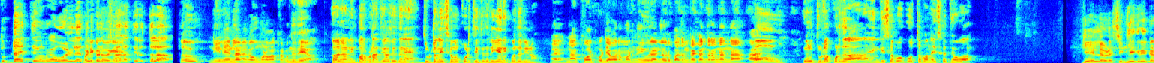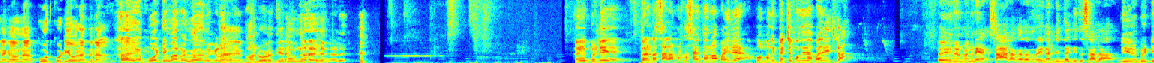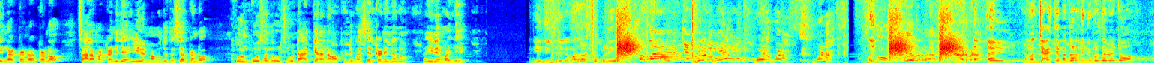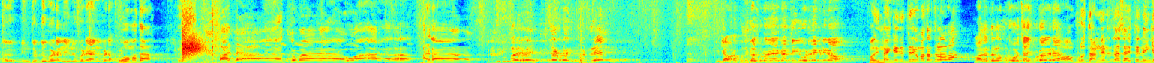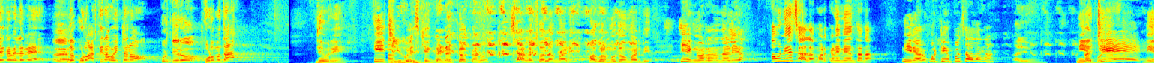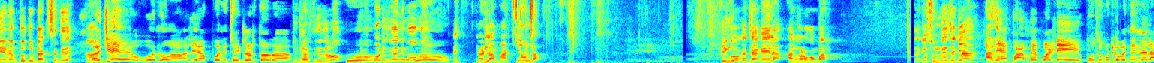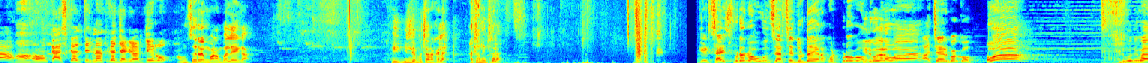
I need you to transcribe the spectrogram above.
ದುಡ್ಡು ಐತಿ ಅವನ್ಗ ಒಳ್ಳೆ ಮಡಿಕೊಂಡು ಹೋಗಿ. ಸಾಲ ತಿರುತ್ತಲ್ಲ? ನೀನೇನ್ಲ ನಂಗೆ ಅವು ಮಾಡ್ಬೇಕು ಬಂದಿದ್ಯಾ ನನಗೆ ಬರ್ಬೇಡ ಅಂತ ಹೇಳ್ತಿದ್ದಾನೆ. ದುಡ್ಡನ್ನ ಇಸ್ಕೊಂಡು ಕೊಡ್ತೀನಿ ಅಂತ ಏನಕ್ಕೆ ಬಂದೆ ನೀನು? ನಾ ಕೋಟ್ ಕೊಟ್ಟು ವ್ಯವಹಾರ ಮಾಡ್ತೀನಿ. ಇವ್ರ ಎಲ್ಲರೂ ಬಾತ್ರೂಮ್ ಬೇಕಂತಾರ ನನ್ನ? ಇವ್ರು ದುಡ್ಡ ಕೊಡ್ದಾರ ಹೆಂಗ್ ಇಸ್ಕೋಬೇಕು ಗೊತ್ತಪ್ಪ ನಾ ಇಸ್ಕೊತೀನಿ ಹೋಗ. ಎಲ್ಲ ಒಳ್ಳೆ ಸಿಗ್ಲಿಗ್ರಿ ಕಣಂಗ ಅವನ. ಕೋಟ್ ಕೋಟಿ ಅವರ ಅಂದನ. ಬೋಟಿ ಮಾರಂಗ ಅನ್ಕಣ ಬಾ ನೋಡೋದೇನ ಅವನ. ಏ ಬಡ್ಡಿ ಗಂಡ ಸಾಲ ಮಾಡ್ಕೊ ಸಾಯ್ತಾವನ? ಬೈಲೆ ಅಪ್ಪನ ಮಲ್ಲಿ ಬೆಚ್ಚಕೊಂಡಿದ್ದ ಬೈಲಿ ಈಜ್ಗ ಏಯ್ ನನ್ನ ಮಗನೇ ಸಾಲ ಆಗದಂದ್ರೆ ನನ್ನಿಂದಾಗಿದ್ದು ಸಾಲ. ನೀನು ಬೆಟ್ಟಿಂಗ್ ಆಡ್ಕೊಂಡು ಆಡ್ಕೊಂಡು ಸಾಲ ಮಾಡ್ಕೊಂಡಿದ್ದೆ ಈ ನನ್ನ ಮಗನ ಜೊತೆ ಸೇರ್ಕೊಂಡು. ಒಂದು ಕೂಸಂದು ಉಳಿಸ್ಬಿಟ್ಟು ಅದಕ್ಕೆ ನಾನು ನಮ್ಮ ಮೇಲೆ ಸೇರ್ಕೊಂಡಿ ನಾನು. ಏನೇನು ಮಾಡಲಿ? ಹಿಂದಿಗೆ ತಿರುಗಿ ಮಾತ್ರ ಒಬ್ಬನಿಗೆ ಏಯ್ ಮಗ ಜಾಸ್ತಿ ಮಾತಾಡೋ ನಿಂಗೆ ಬೀಳ್ತೇವೆ ಬೇಟು ನಿನ್ ದುಡ್ಡು ಬೇಡ ನೀನು ಬೇಡ ಅನ್ಬೇಡ ಬೇಡ. ಓ ಮತ. ಅಣ್ಣ ಅತ್ಕಮ್ಮ ವಾ ಅಣ್ಣ. ಯಾವನ ಬುದ್ಧಿ ಕಳ್ಸ್ಕೊಡೋ ಯಾಕೆ? ತಿಂಗಿ ಹೊಡ್ದಂಗ ನೀನು? ಮತ್ತೆ ನಂಗೆ ಇದ್ದೀರಿ ಮಾತಾಡ್ತಾಳವ ಮಾತಾಡ್ತಾಳ ಬಿಡು ಹೊಡ್ ಚಾಯ್ಸ್ ಬಿಡು ಆ ಬಿಡು ನನ್ನ ನಾ ಸಾಯ್ತೀನಿ ಹಿಂಗೆ ಅವೆಲ್ಲವೇ? ಇಲ್ಲ ಕೊಡು ಆಸ್ತಿನ ಹೋಯ್ತಾನೋ? ಕೊಡ್ತೀರೋ ಕೊಡು ಮತ್ತ. ದೇವ್ರಿ ಈ ಚಿಕ್ಕ ವಯಸ್ಸಿಗೆ ಗಂಡ ಕಳ್ಕೊಂಡು ಸಾಲ ಸಾಲ ಮಾಡಿ ಮಗಳು ಮದುವೆ ಮಾಡ್ದಿ. ಈಗ ನೋಡ್ರ ನಳಿಯ ಅಳಿಯ? ಅವನೇ ಸಾಲ ಮಾಡ್ಕೊಂಡಿನಿ ಅಂತಾನ. ನೀನ್ ಯಾರು ಕೊಟ್ಟಿಯಪ್ಪ ಸಾಲನ? ಅಯ್ಯೋ. ನೀ ಅಜ್ಜಿ! ನೀನೇ ನಮ್ತ ದುಡ್ಡು ಹಾಕ್ಸ್ತಿದ್ದೆ ಅಜ್ಜಿ ಅವನು ಅಲ್ಲಿ ಅಪ್ಪನ ಜಗಳಾಡ್ತಾವ್ರ. ಜಗಳಾಡ್ತಿದ್ರು ನಿಮ್ಮ ಅವ್ವ? ಏಯ್, ನಡ್ಲ ಮಾಡ್ತೀನಿ ಅವ್ನ್ಗ. ಹಿಂಗ ಹೋಗ ಜಾಗ ಇಲ್ಲ ಹಂಗಣ್ಕೊಂಬ ಜಗಳ ಸುಮ್ಮನೆ ಜಗಳ ಅದೇ ಬಾಂಬೆ ಪಾರ್ಟಿ ಕೂದ್ಲು ಬಿಟ್ಕೊ ಬಂದಿದ್ದಲ್ಲ ಹಾ. ಅವನ್ ಕಾಸ್ ಕಲ್ತಿದ್ನ ಅದ್ಕ ಜಗಳಾಡ್ತಿರು ಅವ್ನು ಸರಿಯಾಗಿ ಮಾಡೋ ಬಲೆ ಈಗ. ಏ ಇಲ್ಲೇ ಬತ್ತಾನ ಕಲ ಅಥವಾ ನಿಂತ್ಕಲ ಗಿಟ್ ಸಾಯಿಸ್ಬಿಡೋರು ಅವ್ನ್ ಸೇರ್ಸಿ ದುಡ್ಡ ಏನೋ ಕೊಟ್ಬಿಡೋಗು. ಎಲ್ಗೋದಳವ್ವ ಆಚೆ ಇರ್ಬೇಕು. ಅವ್ವ? ಎಲ್ಗೋದಿವ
